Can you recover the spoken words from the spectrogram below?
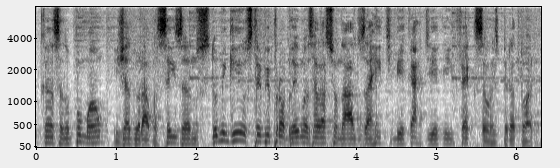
câncer no pulmão, e já durava seis anos, Dominguinhos teve problemas relacionados à arritmia cardíaca e infecção respiratória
